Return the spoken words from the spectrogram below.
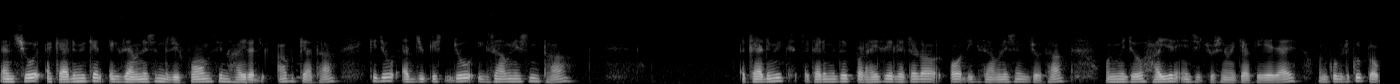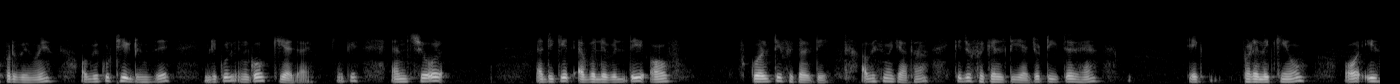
Ensure academic and examination reforms in higher अब क्या था कि जो एजुकेशन जो एग्जामिनेशन था एकेडमिक्स एकेडमिक तो पढ़ाई से रिलेटेड और और एग्जामिनेशन जो था, उनमें जो हायर इंस्टीट्यूशन में क्या किया जाए, उनको बिल्कुल प्रॉपर वे में और बिल्कुल ठीक ढंग से बिल्कुल इनको किया जाए okay ensure adequate availability of quality faculty अब इसमें क्या था कि जो फैकल्टी है, जो टीचर हैं, एक पढ़े लिखे हों और इस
